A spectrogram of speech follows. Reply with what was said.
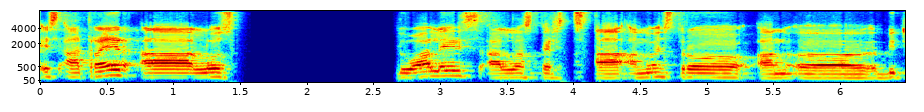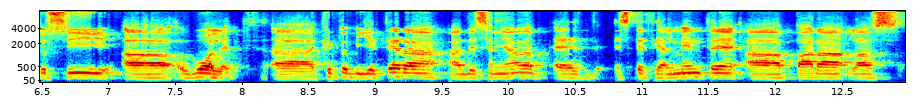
es atraer a los a las personas a, nuestro B2C wallet, cripto billetera diseñada eh, especialmente para las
